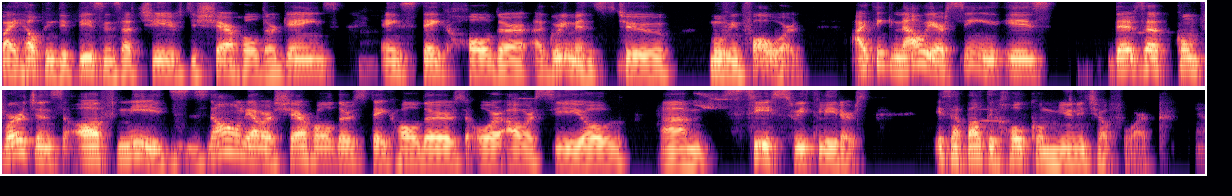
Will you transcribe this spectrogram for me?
by helping the business achieve the shareholder gains and stakeholder agreements to moving forward. I think now we are seeing is there's a convergence of needs. It's not only our shareholders, stakeholders, or our CEO, um, C-suite leaders. It's about the whole community of work. Yeah.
